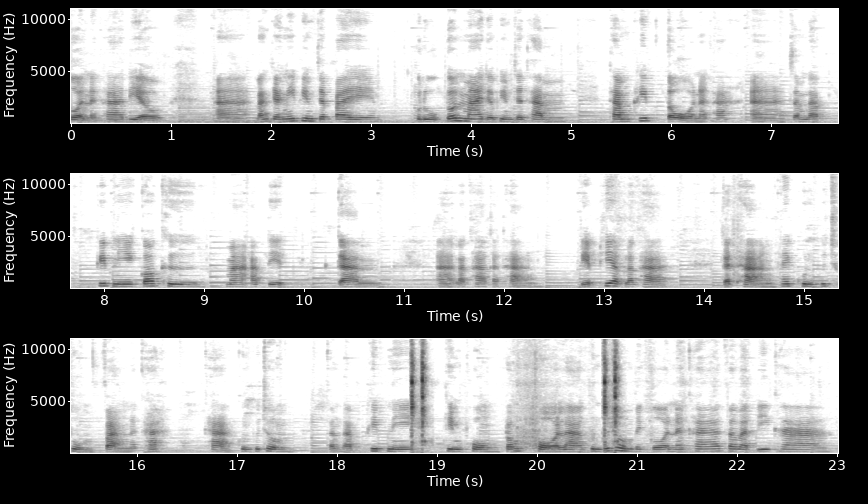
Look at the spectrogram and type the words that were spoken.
ก่อนนะคะ เดี๋ยวหลังจากนี้พิมพ์จะไปปลูกต้นไม้ เดี๋ยวพิมพ์จะทำทำคลิปต่อนะคะสำหรับคลิปนี้ก็คือมาอัปเดตการราคากระถาง เปรียบเทียบราคา กระถางให้คุณผู้ชมฟังนะคะ ค่ะ คุณผู้ชมสำหรับคลิปนี้ทีมคงต้องขอลาคุณผู้ชมไปก่อนนะคะ สวัสดีค่ะ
